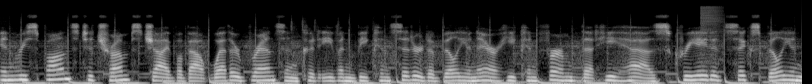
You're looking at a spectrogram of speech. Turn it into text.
In response to Trump's jibe about whether Branson could even be considered a billionaire he confirmed that he has created $6 billion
